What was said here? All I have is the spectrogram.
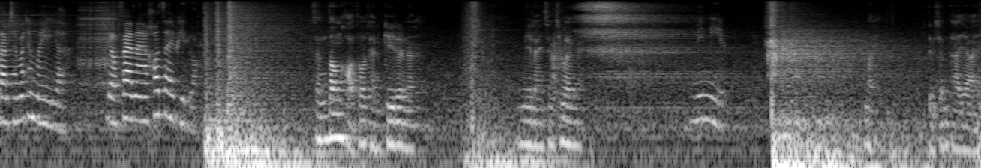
ตามฉันมาทำไมอีกอะเดี๋ยวแฟนนายเข้าใจผิดหรอก ฉันต้องขอโทษแทนกี้ด้วยนะ มีอะไรให้ฉันช่วยไหมไม่มีอะ มา เดี๋ยวฉันทายาให้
